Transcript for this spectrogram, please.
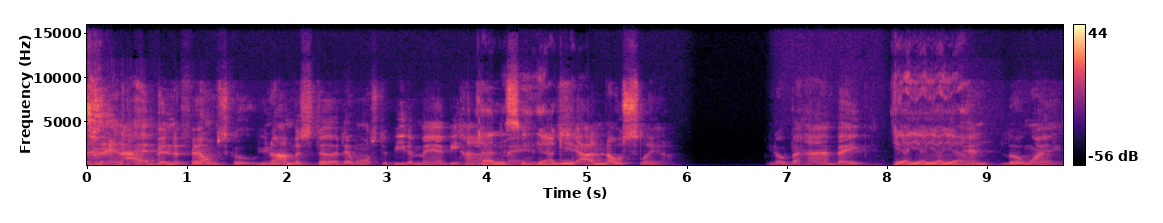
and I had been to film school. You know, I'm a stud that wants to be the man behind Behind the the man. scene. Yeah, I get See, it. I know Slim. You know, behind Baby Yeah, yeah, yeah, yeah. and Lil Wayne.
